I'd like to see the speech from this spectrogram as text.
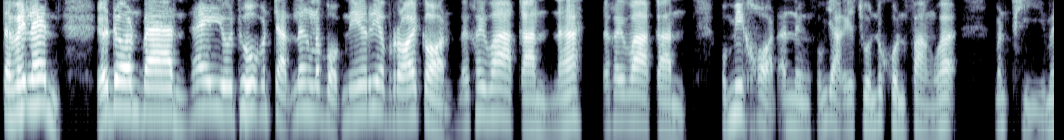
แต่ไม่เล่น เดี๋ยวโดนแบนให้ YouTube มันจัดเรื่องระบบนี้เรียบร้อยก่อน แล้วค่อยว่ากันนะ แล้วค่อยว่ากัน ผมมีคอร์ดอันหนึ่งผมอยากจะชวนทุกคนฟังว่ามันผีไหม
